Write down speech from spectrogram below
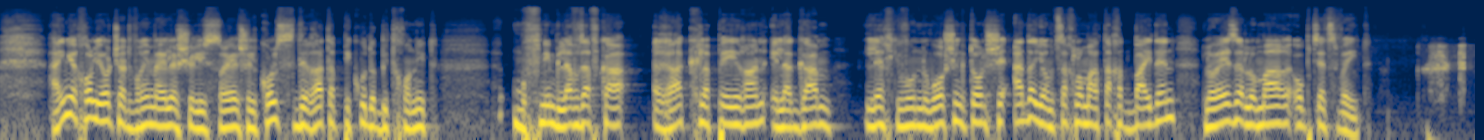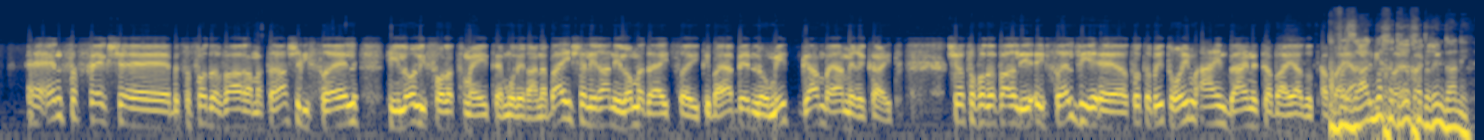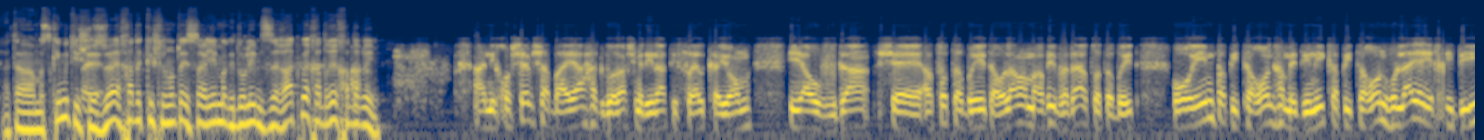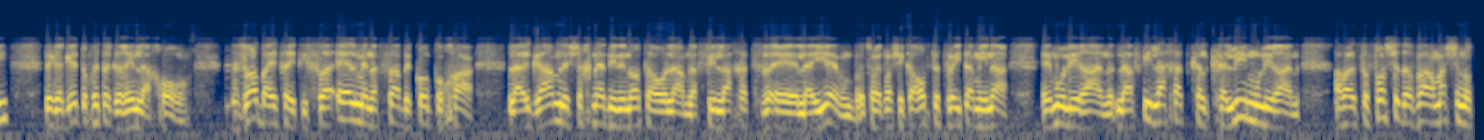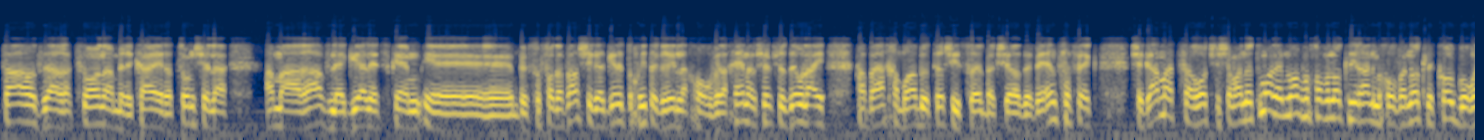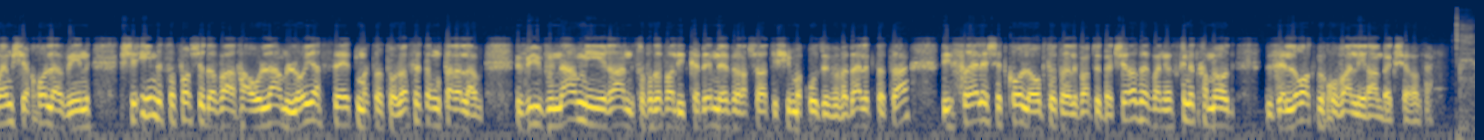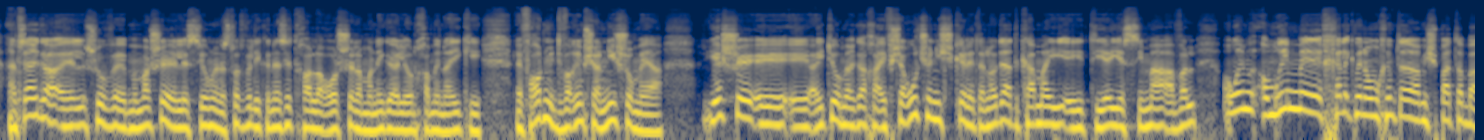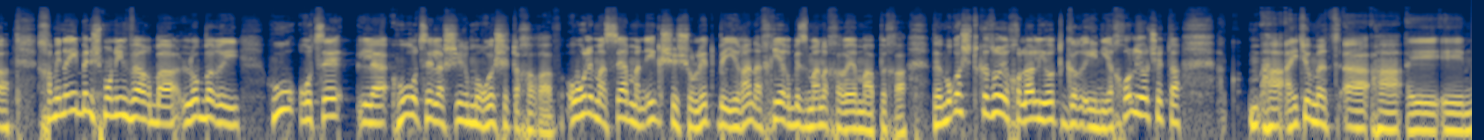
האם יכול להיות שהדברים האלה של ישראל, של כל שדרת הפיקוד הביטחונית, מופנים לאו דווקא רק כלפי איראן, אלא גם לכיוון וושינגטון, שעד היום, צריך לומר, תחת ביידן, לא העזה לומר אופציה צבאית? אין ספק שבסופו דבר המטרה של ישראל היא לא לפעול עצמאית מול איראן. הבעיה של איראן היא לא מדעי ישראלית, היא בעיה בינלאומית, גם בעיה אמריקאית. שבסופו דבר ישראל וארה"ב רואים עין בעין את הבעיה הזאת. אבל זה רק בחדרי חדרים, דני. אתה מסכים איתי שזה אחד הכישלונות הישראלים הגדולים, זה רק בחדרי חדרים. אני חושב שהבעיה הגדולה של מדינת ישראל כיום היא העובדה שארצות הברית, העולם המערבי, ודאי ארצות הברית, רואים בפתרון המדיני כפתרון אולי היחידי לגלגל את תוכנית הגרעין לאחור. וזו הבעיה הישראלית. ישראל מנסה בכל כוחה גם לשכנע את מדינות העולם, להפעיל לחץ, אה, לאיים, זאת אומרת מה שנקרא אופציה צבאית אמינה מול איראן, להפעיל לחץ כלכלי מול איראן, אבל בסופו של דבר מה שנותר זה הרצון האמריקאי, הרצון של המערב להגיע להסכם אה, בסופו דבר שיגלגל את תוכנית הגרעין לאחור ולכן אני חושב שזה אולי הבעיה החמורה ביותר של ישראל בהקשר הזה ואין ספק שגם ההצהרות ששמענו אתמול הן לא רק מכוונות לאיראן, הן מכוונות לכל גורם שיכול להבין שאם בסופו של דבר העולם לא יעשה את מטרתו, לא יעשה את המוטל עליו ויבנע מאיראן בסופו של דבר להתקדם לעבר השערת 90% ובוודאי לפצצה, לישראל יש את כל האופציות הרלוונטיות בהקשר הזה ואני מסכים איתך מאוד, זה לא רק מכוון לאיראן בהקשר הזה. אני רוצה רגע, אה, שוב, אה, ממש אה, לסיום, לנסות ולהיכנס איתך לראש של המנהיג העליון חמינאי, כי לפחות מדברים שאני שומע, יש, הייתי אומר ככה, אפשרות שנשקלת, אני לא יודע עד כמה היא תהיה ישימה, אבל אומרים, אומרים חלק מן המומחים את המשפט הבא, חמינאי בן 84, לא בריא, הוא רוצה, הוא רוצה להשאיר מורשת אחריו. הוא למעשה המנהיג ששולט באיראן הכי הרבה זמן אחרי המהפכה, ומורשת כזו יכולה להיות גרעין. יכול להיות שאת ה... הייתי אומר,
